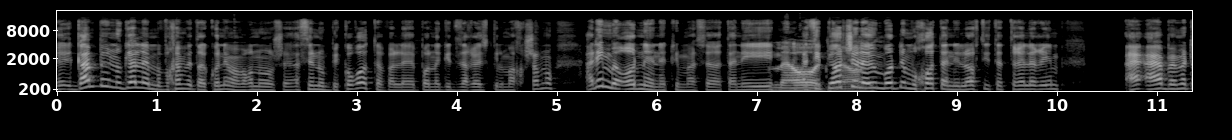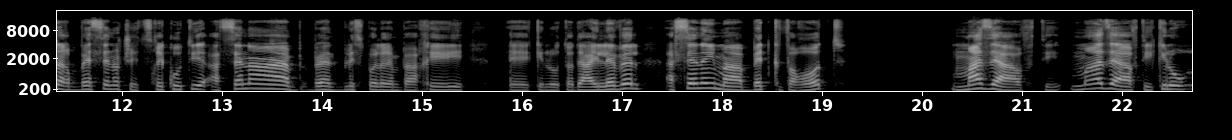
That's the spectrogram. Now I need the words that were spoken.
אה, גם בנוגע למבוכים ודרקונים אמרנו שעשינו ביקורות, אבל אה, בוא נגיד זרז כאילו מה חשבנו. אני מאוד נהניתי מהסרט, אני... מאוד, הציפיות מאוד. שלי היו מאוד נמוכות, אני לא אהבתי את הטריילרים. היה, היה באמת הרבה סצנות שהצחיקו אותי. הסצנה, באמת בלי ספוילרים, בהכי, אה, כאילו, אתה יודע, היי-לבל, הסצנה עם הבית קברות, מה זה אהבתי? מה זה אהבתי? כאילו,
